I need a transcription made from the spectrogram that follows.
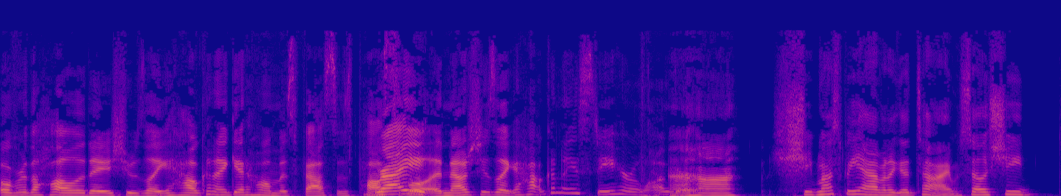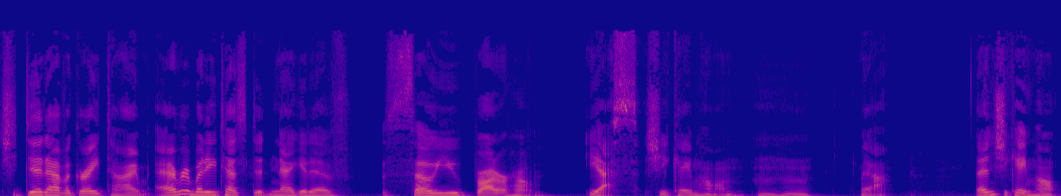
over the holiday, she was like, How can I get home as fast as possible? Right. And now she's like, How can I stay here longer? Uh-huh. She must be having a good time. So she she did have a great time. Everybody tested negative. So you brought her home. Yes, she came home. hmm Yeah. Then she came home.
